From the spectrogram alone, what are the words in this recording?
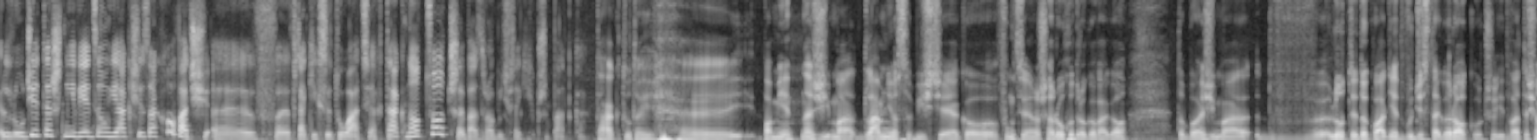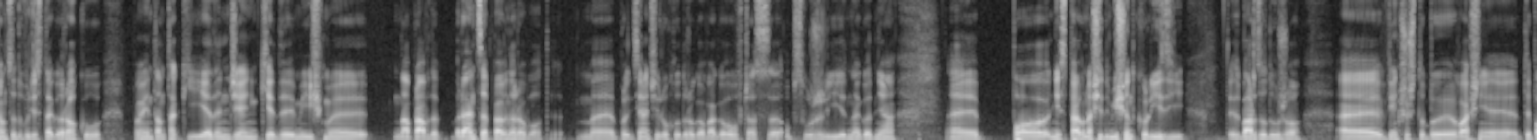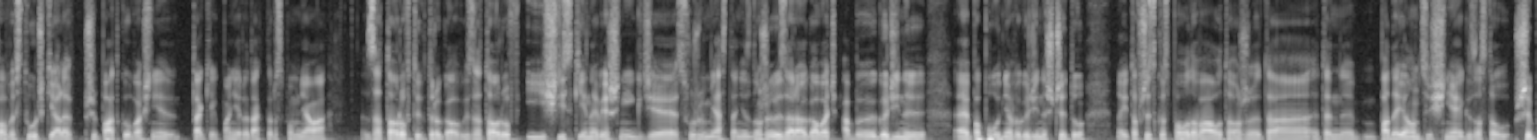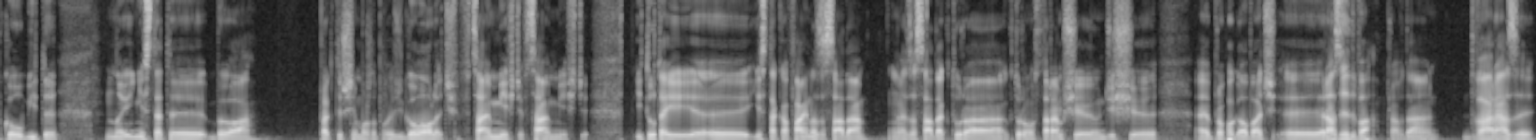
ludzie też nie wiedzą, jak się zachować w, w takich sytuacjach, tak. No co trzeba zrobić w takich przypadkach? Tak, tutaj e, pamiętna zima dla mnie osobiście, jako funkcjonariusza ruchu drogowego, to była zima w luty dokładnie 20 roku, czyli 2020 roku. Pamiętam taki jeden dzień, kiedy mieliśmy naprawdę ręce pełne roboty. Policjanci ruchu drogowego wówczas obsłużyli jednego dnia e, po niespełna 70 kolizji, to jest bardzo dużo. E, większość to były właśnie typowe stłuczki, ale w przypadku właśnie, tak jak pani redaktor wspomniała, zatorów tych drogowych, zatorów i śliskiej nawierzchni, gdzie służby miasta nie zdążyły zareagować, a były godziny, e, popołudniowe godziny szczytu. No i to wszystko spowodowało to, że ta, ten padający śnieg został szybko ubity, no i niestety była praktycznie można powiedzieć gołoleć w całym mieście, w całym mieście. I tutaj e, jest taka fajna zasada, e, zasada, która, którą staram się gdzieś propagować, razy dwa, prawda? Dwa razy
